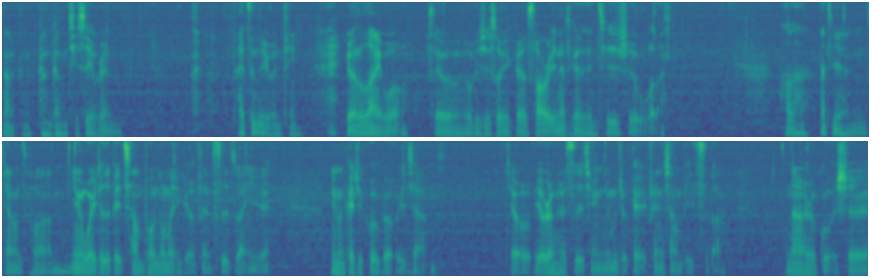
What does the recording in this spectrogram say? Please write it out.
那刚刚刚其实有人，还真的有人听，有人赖我，所以我必须说一个 sorry。那这个人其实是我了。好了，那既然这样子的话，因为我也就是被强迫弄了一个粉丝专业，你们可以去 Google 一下，就有任何事情你们就可以分享彼此吧。那如果是，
